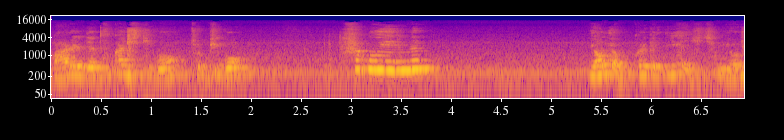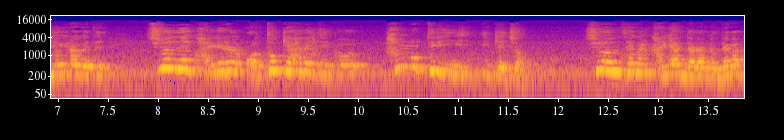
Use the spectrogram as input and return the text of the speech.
말을 이제 국한시키고 좁히고 하고 있는 영역 그렇게 이게 참 영역이라고 해야 돼 수련생 관리를 어떻게 하는지 그 항목들이 있겠죠. 수련생을 관리한다라면 내가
